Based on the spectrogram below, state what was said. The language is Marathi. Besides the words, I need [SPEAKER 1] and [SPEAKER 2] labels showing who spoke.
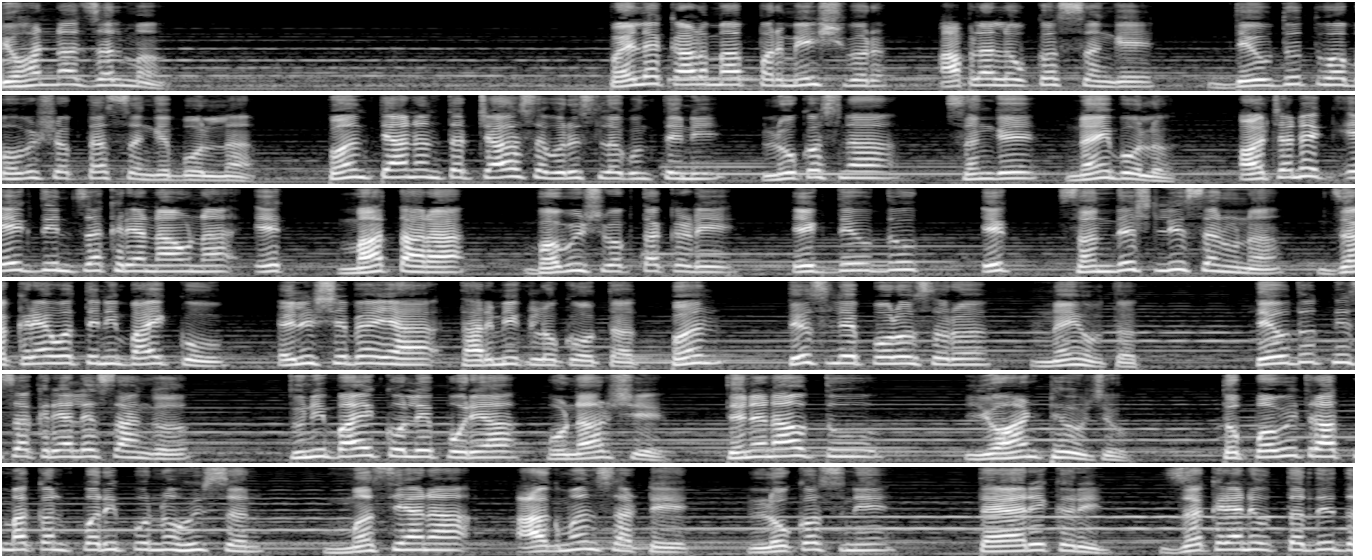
[SPEAKER 1] योहानना जन्म. पहिल्या काळમાં परमेश्वर आपला लोकच संगे देवदूत व भविष्यवक्ता संगे बोलना पण त्यानंतर चार वर्ष लागून त्यांनी लोकसना संगे नाही बोल अचानक एक दिन जखऱ्या नावना एक म्हातारा भविष्यवक्ताकडे एक देवदूत एक संदेश लिसनुना जखऱ्या व त्यांनी बायको एलिशेबे या धार्मिक लोक होतात. पण तेचले पोरोसर नाही होतात. देवदूतनी जखऱ्याले सांग तुनी बायकोले पोर्या होणार शे त्याने नाव तू योहान ठेवजो. तो पवित्र आत्माकन परिपूर्ण होईसन आगमन साठे लोकसने तयारी करीन. जकऱ्याने उत्तर दिद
